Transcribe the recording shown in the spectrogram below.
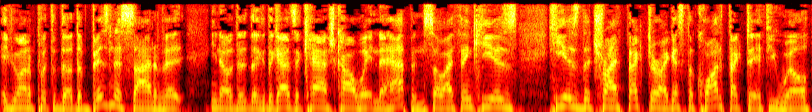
if you want to put the, the, the business side of it, you know, the, the, the, guy's a cash cow waiting to happen. So I think he is, he is the trifecta, I guess the quadfecta, if you will,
